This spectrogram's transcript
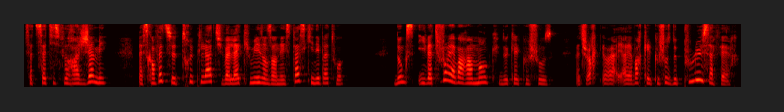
Ça te satisfera jamais. Parce qu'en fait, ce truc-là, tu vas l'accumuler dans un espace qui n'est pas toi. Donc, il va toujours y avoir un manque de quelque chose. Il va toujours y avoir quelque chose de plus à faire.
